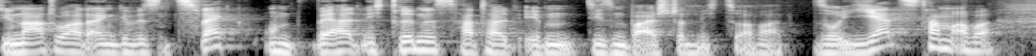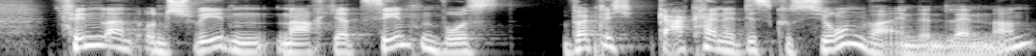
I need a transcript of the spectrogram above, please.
Die NATO hat einen gewissen Zweck und wer halt nicht drin ist, hat halt eben diesen Beistand nicht zu erwarten. So, jetzt haben aber Finnland und Schweden nach Jahrzehnten, wo es wirklich gar keine Diskussion war in den Ländern.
